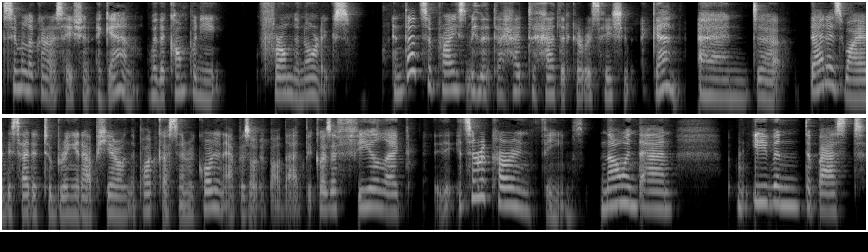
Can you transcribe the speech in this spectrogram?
similar conversation again with a company from the Nordics. And that surprised me that I had to have that conversation again. And uh, that is why I decided to bring it up here on the podcast and record an episode about that because I feel like it's a recurring theme. Now and then, even the best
